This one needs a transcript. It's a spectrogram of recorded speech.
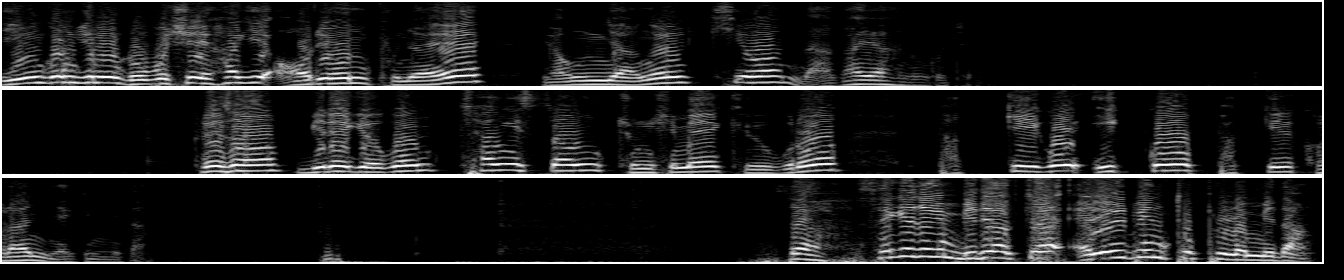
인공지능 로봇이 하기 어려운 분야의 역량을 키워 나가야 하는 거죠. 그래서 미래 교육은 창의성 중심의 교육으로 바뀌고 있고 바뀔 거란 얘기입니다. 자, 세계적인 미래학자 엘빈 토플러입니다.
